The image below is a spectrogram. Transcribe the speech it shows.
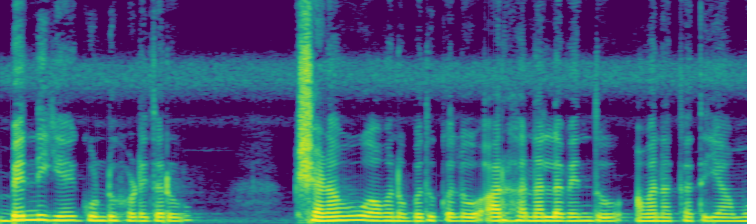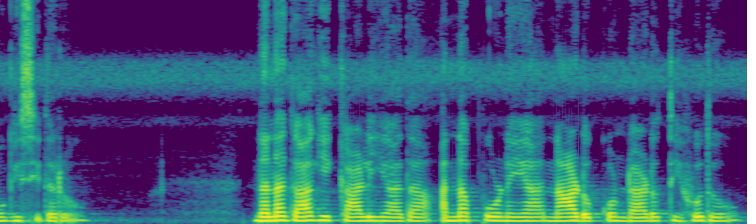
ಬೆನ್ನಿಗೆ ಗುಂಡು ಹೊಡೆದರು. ಕ್ಷಣವೂ ಅವನು ಬದುಕಲು ಅರ್ಹನಲ್ಲವೆಂದು ಅವನ ಕಥೆಯ ಮುಗಿಸಿದರು. ನನಗಾಗಿ ಕಾಳಿಯಾದ ಅನ್ನಪೂರ್ಣೆಯ ನಾಡು ಕೊಂಡಾಡುತ್ತಿಹುದು.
